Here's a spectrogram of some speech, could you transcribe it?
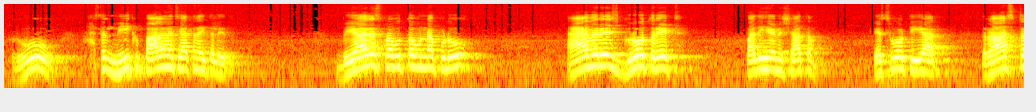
ఇప్పుడు అసలు నీకు పాలన చేతనైతలేదు బీఆర్ఎస్ ప్రభుత్వం ఉన్నప్పుడు యావరేజ్ గ్రోత్ రేట్ పదిహేను శాతం ఎస్ఓటిఆర్ రాష్ట్ర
